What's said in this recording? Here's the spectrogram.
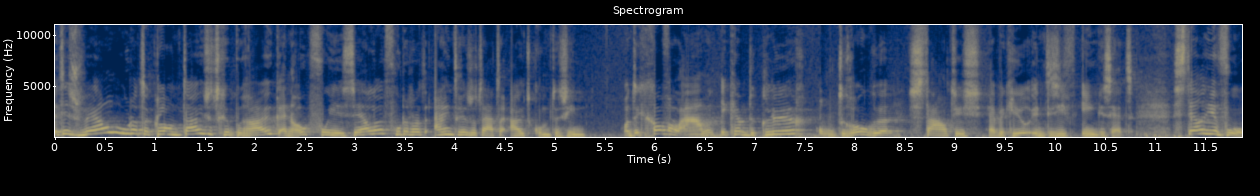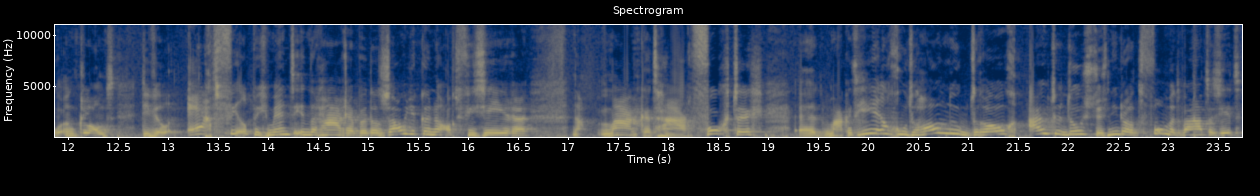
Het is wel hoe dat de klant thuis het gebruikt en ook voor jezelf hoe dat het eindresultaat eruit komt te zien. Want ik gaf al aan, ik heb de kleur op droge staaltjes heb ik heel intensief ingezet. Stel je voor een klant die wil echt veel pigment in haar haar hebben, dan zou je kunnen adviseren, nou, maak het haar vochtig, eh, maak het heel goed handdoek droog uit de douche, dus niet dat het vol met water zit.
